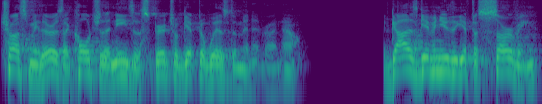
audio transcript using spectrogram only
trust me, there is a culture that needs a spiritual gift of wisdom in it right now. If God has given you the gift of serving,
